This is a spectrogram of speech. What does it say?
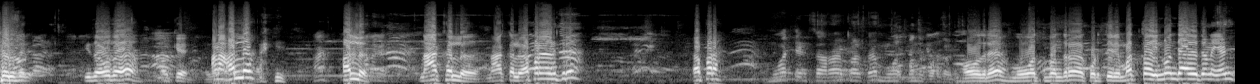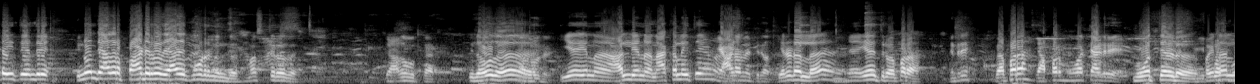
ಸರಿ ಸರಿ. ಇದು ಹೌದಾ? ಓಕೆ ಅಣ್ಣ ಹಲ್ಲು? ಹಲ್ಲು. ನಾಲ್ಕು ಹಲ್ಲು. ನಾಲ್ಕು ಹಲ್ಲು. ವ್ಯಾಪಾರ ಹೇಳ್ತೀರಿ? ವ್ಯಾಪಾರ? ಹೌದ್ರಿ ಮೂವತ್ ಬಂದ್ರ ಕೊಡ್ತೀರಿ. ಮತ್ತ ಇನ್ನೊಂದ್ ಯಾವ್ದು ಐತಣ್ಣ ಎಂಟು ಐತಿ ಅಂದ್ರೆ. ಇನ್ನೊಂದ್ ಯಾವ್ದಾರ ಪಾಡಿರೋದು ಯಾವ್ದೈತಿ ನೋಡ್ರಿ ನಿಮ್ದು? ಮಸ್ತ್ ಇರೋದು. ಇದು ಹೌದಾ? ಏನ ಅಲ್ಲೇನ ನಾಲ್ಕಲ್ಲ ಐತೆ ಎರಡಲ್ಲ ಏನೈತ್ರಿ ವ್ಯಾಪಾರ? ವ್ಯಾಪಾರ? ವ್ಯಾಪಾರ ಮೂವತ್ತೆರಡು. ರೀ ಮೂವತ್ತೆರಡು ಫೈನಲ್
